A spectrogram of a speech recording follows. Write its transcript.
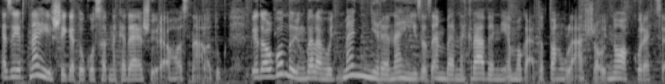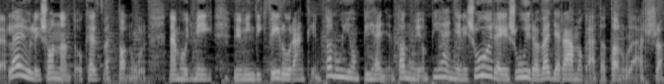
Ezért nehézséget okozhat neked elsőre a használatuk. Például gondoljunk bele, hogy mennyire nehéz az embernek rávennie magát a tanulásra, hogy na akkor egyszer leül, és onnantól kezdve tanul. Nem, hogy még ő mindig fél óránként tanuljon, pihenjen, tanuljon, pihenjen, és újra és újra vegye rá magát a tanulásra.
